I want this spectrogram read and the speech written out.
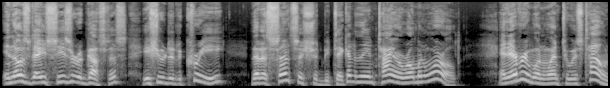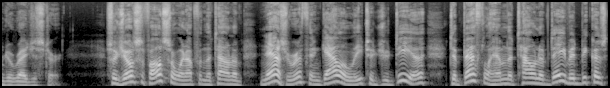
In those days, Caesar Augustus issued a decree that a census should be taken of the entire Roman world, and everyone went to his town to register. So Joseph also went up from the town of Nazareth in Galilee to Judea to Bethlehem, the town of David, because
